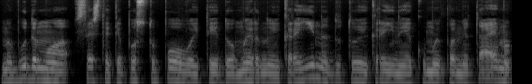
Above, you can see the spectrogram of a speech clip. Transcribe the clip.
ми будемо все ж таки поступово йти до мирної країни, до тої країни, яку ми пам'ятаємо.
